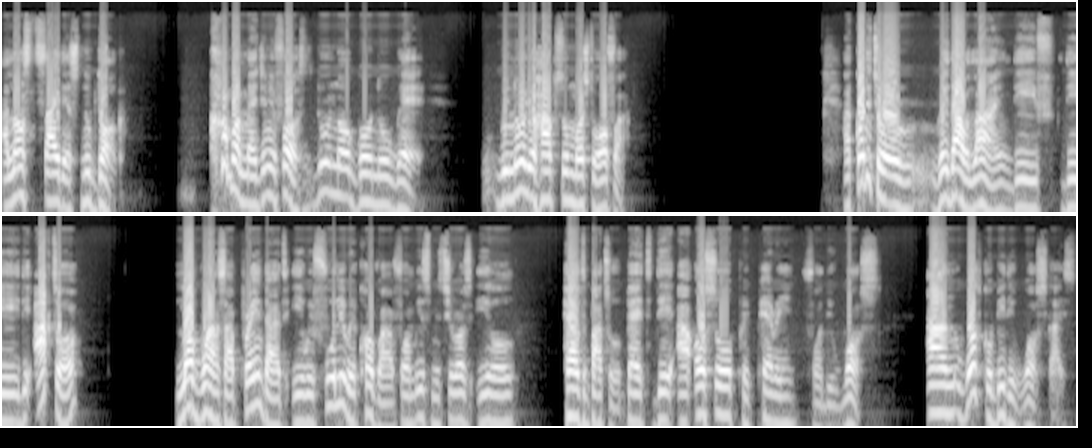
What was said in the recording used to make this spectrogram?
Alongside a Snoop Dogg. Come on, man. Jamie Foxx, do not go nowhere. We know you have so much to offer. According to Radar Online, the, the, the actor loved ones are praying that he will fully recover from his mysterious ill health battle, but they are also preparing for the worst. And what could be the worst, guys?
